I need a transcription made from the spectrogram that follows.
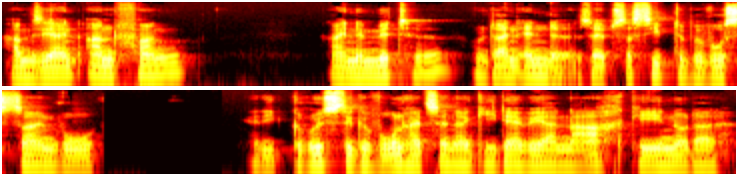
haben sie einen Anfang, eine Mitte und ein Ende. Selbst das siebte Bewusstsein, wo ja die größte Gewohnheitsenergie, der wir ja nachgehen oder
